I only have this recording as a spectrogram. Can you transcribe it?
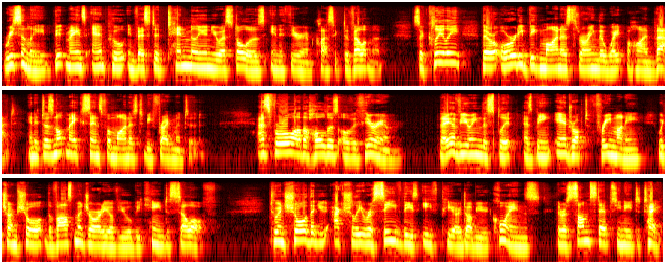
Recently, Bitmain's Antpool invested 10 million US dollars in Ethereum Classic development. So clearly, there are already big miners throwing their weight behind that, and it does not make sense for miners to be fragmented. As for all other holders of Ethereum, they are viewing the split as being airdropped free money, which I'm sure the vast majority of you will be keen to sell off. To ensure that you actually receive these ETH POW coins, there are some steps you need to take,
